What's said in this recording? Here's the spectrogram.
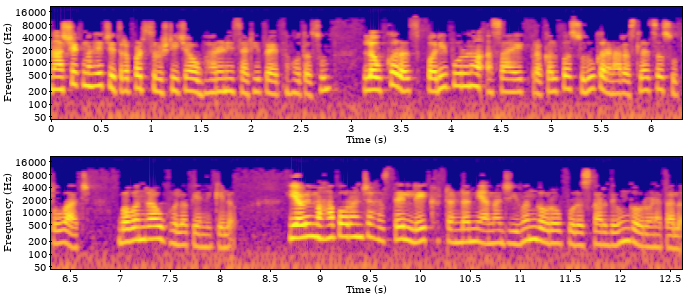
नाशिकमध्ये चित्रपटसृष्टीच्या उभारणीसाठी प्रयत्न होत असून लवकरच परिपूर्ण असा एक प्रकल्प सुरू करणार असल्याचं सुतोवाच बबनराव घोलप यांनी केलं. यावेळी महापौरांच्या हस्ते लेख टंडन यांना जीवनगौरव पुरस्कार देऊन गौरवण्यात आलं.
